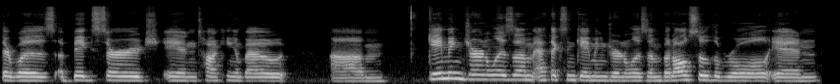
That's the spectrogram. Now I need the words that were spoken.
there was a big surge in talking about um, gaming journalism, ethics in gaming journalism, but also the role in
